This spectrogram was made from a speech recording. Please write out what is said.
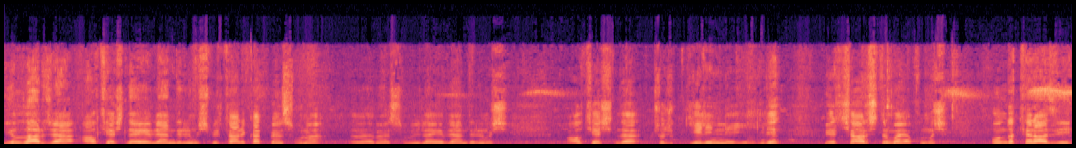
yıllarca 6 yaşında evlendirilmiş bir tarikat mensubuna e, mensubuyla evlendirilmiş 6 yaşında çocuk gelinle ilgili bir çağrıştırma yapılmış. Onu da terazi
